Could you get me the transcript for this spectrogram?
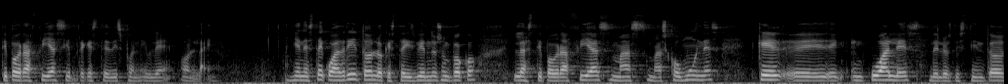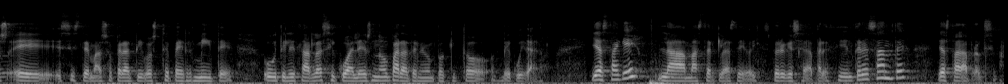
tipografía siempre que esté disponible online. Y en este cuadrito lo que estáis viendo es un poco las tipografías más, más comunes que, eh, en cuáles de los distintos eh, sistemas operativos te permite utilizarlas y cuáles no para tener un poquito de cuidado. Y hasta aquí la masterclass de hoy. Espero que os haya parecido interesante y hasta la próxima.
